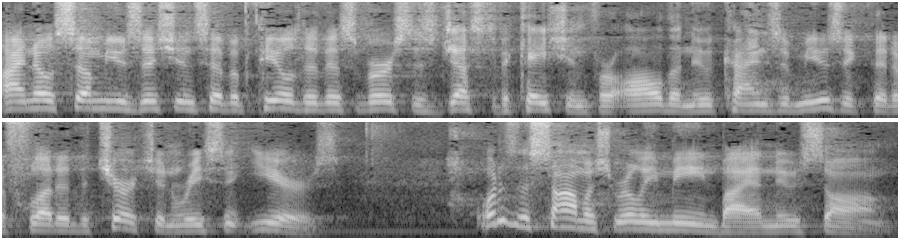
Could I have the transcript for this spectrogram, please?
I know some musicians have appealed to this verse as justification for all the new kinds of music that have flooded the church in recent years. What does the psalmist really mean by a new song?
